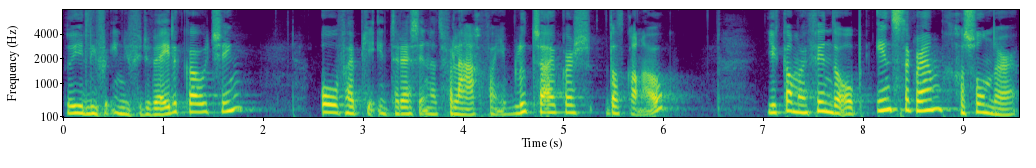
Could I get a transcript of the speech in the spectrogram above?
Wil je liever individuele coaching? Of heb je interesse in het verlagen van je bloedsuikers? Dat kan ook. Je kan me vinden op Instagram, gezonder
